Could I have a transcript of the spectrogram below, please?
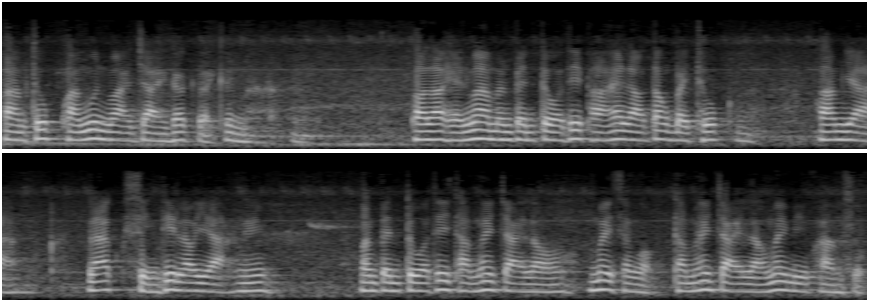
ความทุกข์ความวุ่นวายใจก็เกิดขึ้นมา พอเราเห็นว่ามันเป็นตัวที่พาให้เราต้องไปทุกข์ความอยากและสิ่งที่เราอยากนี้ มันเป็นตัวที่ทำให้ใจเราไม่สงบทำให้ใจเราไม่มีความสุข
